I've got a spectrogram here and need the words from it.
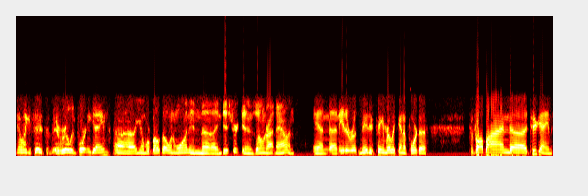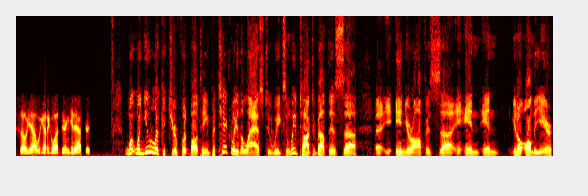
you know, like I said, it's a, a real important game. Uh, you know, we're both 0 1 in uh, in district and in zone right now, and and uh, neither neither team really can afford to to fall behind uh, two games. So yeah, we got to go out there and get after it. When you look at your football team, particularly the last two weeks, and we've talked about this uh, uh in your office, uh, in in you know on the air,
